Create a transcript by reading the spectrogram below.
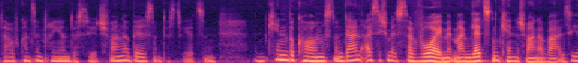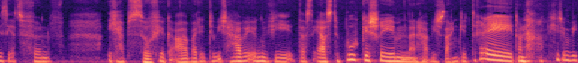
darauf konzentrieren, dass du jetzt schwanger bist und dass du jetzt ein, ein Kind bekommst. Und dann, als ich mit Savoy, mit meinem letzten Kind schwanger war, sie ist jetzt fünf, ich habe so viel gearbeitet. Du, ich habe irgendwie das erste Buch geschrieben, dann habe ich Sachen gedreht und habe ich irgendwie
